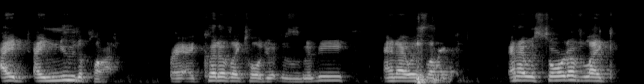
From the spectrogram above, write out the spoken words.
I I knew the plot, right? I could have like told you what this was going to be, and I was like, and I was sort of like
